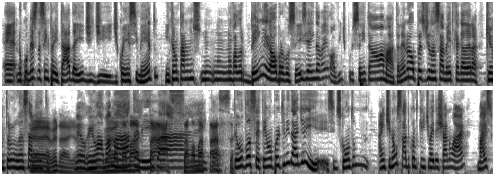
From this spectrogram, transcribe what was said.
é, no começo dessa empreitada aí de, de, de conhecimento, então tá num, num, num valor bem legal pra vocês e ainda vai, ó, 20% é uma mamata, né? Não é o preço de lançamento que a galera que entrou no lançamento É verdade. meu, é. ganhou uma mamata ali. Mataça, uma É, mataça. Então, então você tem uma oportunidade aí. Esse desconto, a gente não sabe quanto que a gente vai deixar no ar, mas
